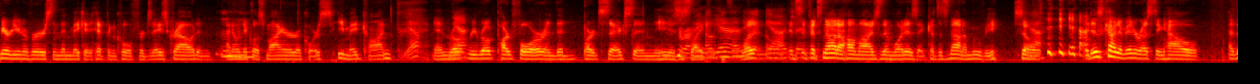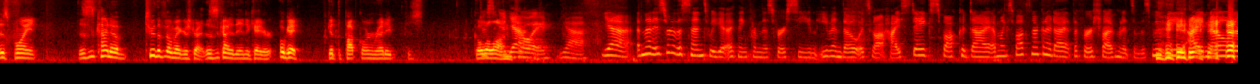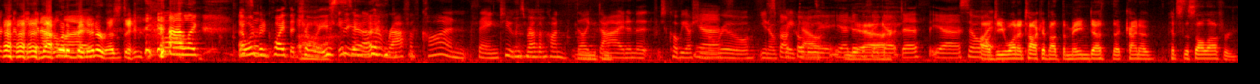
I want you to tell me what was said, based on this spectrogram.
mirror universe and then make it hip and cool for today's crowd. And I know mm-hmm. Nicholas Meyer, of course, he made Khan Yep. and wrote Yeah. rewrote part four and then part six, and he is just Right. like, Oh, Yeah. What- name, yeah. It's, if it's not a homage, then what is it? Because it's not a movie. So Yeah. it is kind of interesting how, at this point, this is kind of to the filmmaker's credit. This is kind of the indicator. Okay, get the popcorn ready. Just go Just along. Yeah. enjoy. Yeah. Yeah, and that is sort of the sense we get, I think, from this first scene. Even though it's got high stakes, Spock could die. I'm like, Spock's not going to die at the first five minutes of this movie. I know they're going to make it out that would have been interesting. Yeah, like that would have been quite the choice. Uh, it's yeah. another Wrath of Khan thing too, because Wrath of mm-hmm. Khan like mm-hmm. died in the Kobayashi Yeah. Maru, you know, Spock fake totally, out. yeah, did Yeah. the fake out death. Yeah. So Oh, I, do you want to talk about the main death that kind of hits this all off? Or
